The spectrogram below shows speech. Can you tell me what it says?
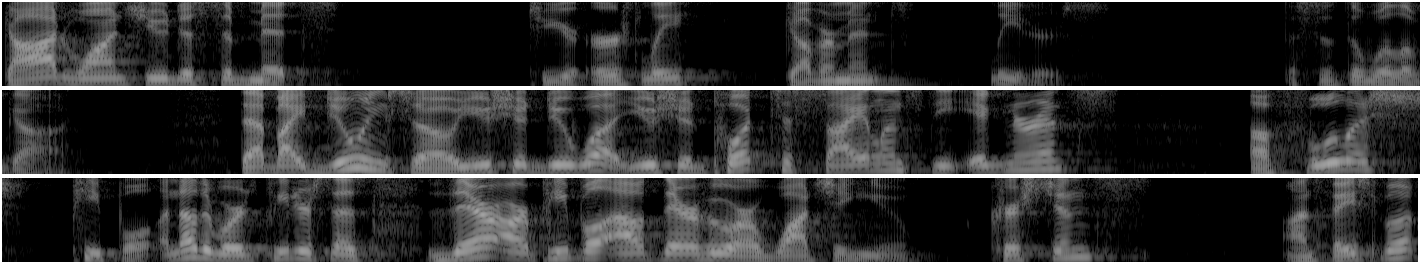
God wants you to submit to your earthly government leaders. This is the will of God. That by doing so, you should do what? You should put to silence the ignorance of foolish people. In other words, Peter says, there are people out there who are watching you. Christians on Facebook,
